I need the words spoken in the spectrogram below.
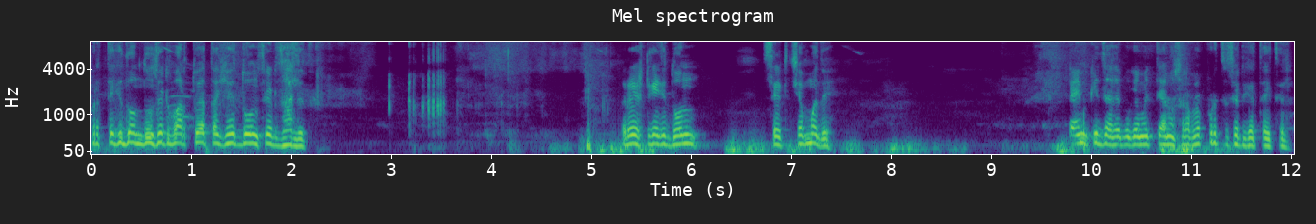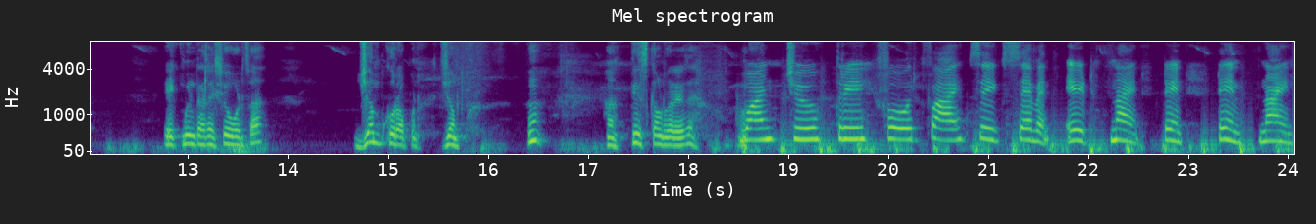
प्रत्येकी दोन दोन सेट मारतोय आता हे दोन सेट झालेत. रेस्ट घ्यायचे दोन सेटच्या मध्ये. टाईम किती झाले बघा मग त्यानुसार आपल्याला पुढचा सेट घेता येतील. एक मिनिट राहिला शेवटचा. जम्प करू आपण जम्प हां तीस काउंट करायचं one two three four five six seven eight nine ten ten nine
